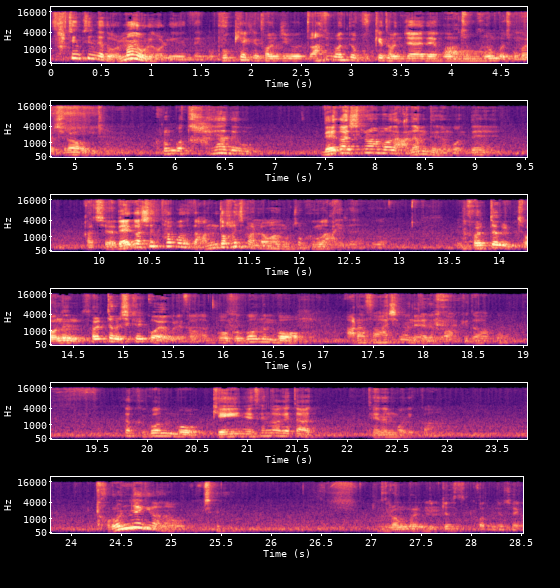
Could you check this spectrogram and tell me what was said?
사진 찍는데도 얼마나 오래 걸리는데. 뭐 부케 이렇게 던지면 또 한번더 부케 던져야 되고. 아 저 뭐 그런 거 정말 싫어하거든요 그런 거 다 해야 되고. 내가 싫어하면 안 하면 되는 건데 같이 해야 돼 내가 싫다고 해서 남도 하지 말라고 하는 건 좀 그건 아니잖아요 그거. 설득을 저는 설득을 시킬 거예요 그래서. 아, 뭐 그거는 뭐 알아서 하시면 네. 되는 것 같기도 하고 그러니까 그거는 뭐 개인의 생각에 따라 되는 거니까. 결혼 얘기가 나오고 그런 걸 음. 느꼈거든요 제가.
